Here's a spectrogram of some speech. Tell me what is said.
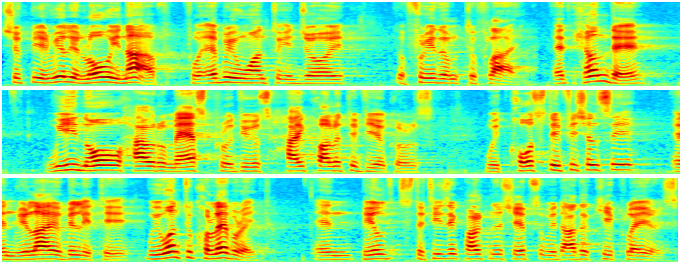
should be really low enough for everyone to enjoy the freedom to fly. At Hyundai, we know how to mass produce high quality vehicles with cost efficiency and reliability. We want to collaborate and build strategic partnerships with other key players.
